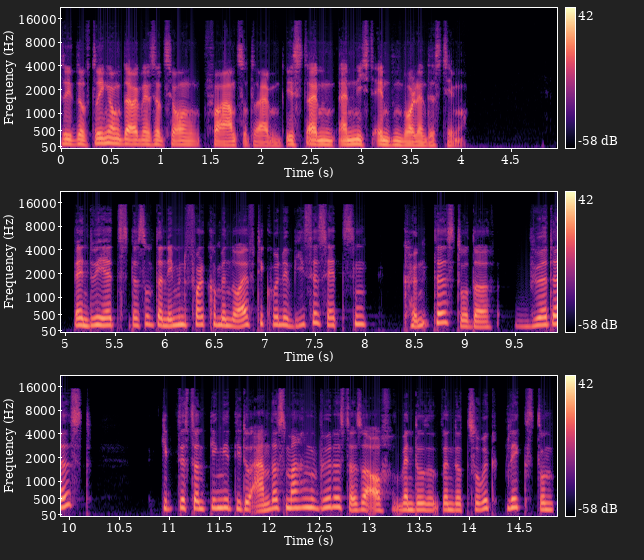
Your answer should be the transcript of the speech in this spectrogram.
die Durchdringung der Organisation voranzutreiben, ist ein, ein nicht enden wollendes Thema. Wenn du jetzt das Unternehmen vollkommen neu auf die grüne Wiese setzen könntest oder würdest, gibt es dann Dinge, die du anders machen würdest? Also auch wenn du, wenn du zurückblickst und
